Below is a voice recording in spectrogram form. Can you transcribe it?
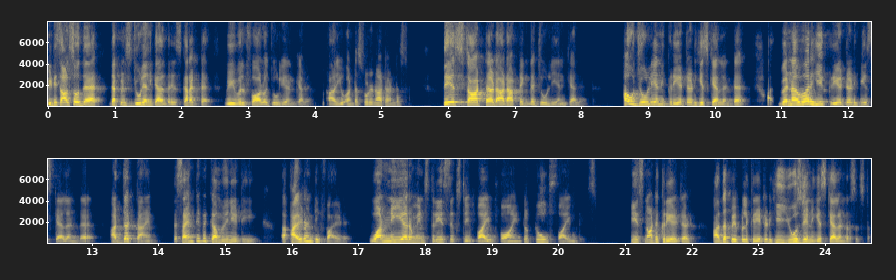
It is also there. That means Julian calendar is correct. We will follow Julian calendar. Are you understood or not understood? They started adopting the Julian calendar. How Julian created his calendar? Whenever he created his calendar, at that time, the scientific community uh, identified one year means 365.25 days. He is not created. Other people created. He used in his calendar system.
